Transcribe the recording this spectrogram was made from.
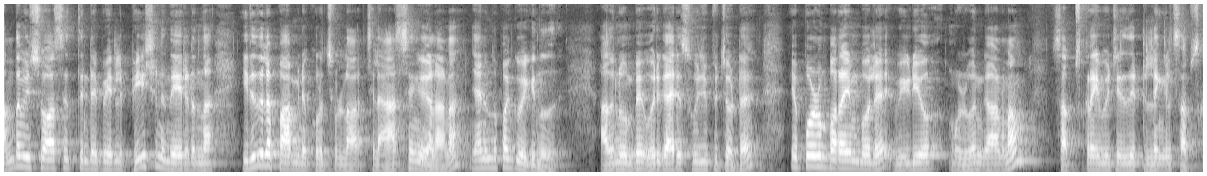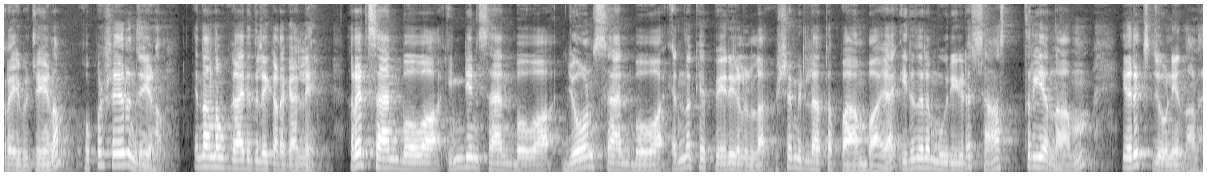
അന്ധവിശ്വാസത്തിന്റെ പേരിൽ ഭീഷണി നേരിടുന്ന ഇരുതല പാമ്പിനെക്കുറിച്ചുള്ള ചില ആശങ്കകളാണ് ഞാനിന്ന് പങ്കുവയ്ക്കുന്നത്. അതിനു മുമ്പേ ഒരു കാര്യം സൂചിപ്പിച്ചോട്ട്. എപ്പോഴും പറയും പോലെ വീഡിയോ മുഴുവൻ കാണണം സബ്സ്ക്രൈബ് ചെയ്തിട്ടില്ലെങ്കിൽ സബ്സ്ക്രൈബ് ചെയ്യണം ഒപ്പം ഷെയറും ചെയ്യണം. എന്നാൽ നമുക്ക് കാര്യത്തിലേക്ക് കടക്കാം അല്ലേ? Red sand boa Indian sand boa John sand boa എന്നൊക്കെ പേരുകളുള്ള വിഷമില്ലാത്ത പാമ്പായ ഇരുതലമൂരിയുടെ ശാസ്ത്രീയ നാമം എറിക്സ് ജോണി എന്നാണ്.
